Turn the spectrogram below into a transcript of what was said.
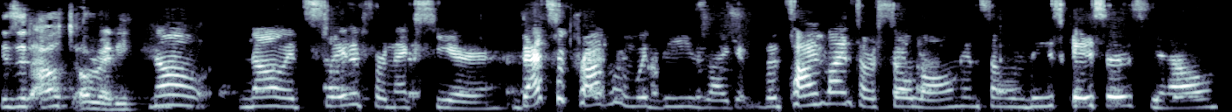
Is it out already? No, no, it's slated for next year. That's a problem with these. Like the timelines are so long in some of these cases, you know.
